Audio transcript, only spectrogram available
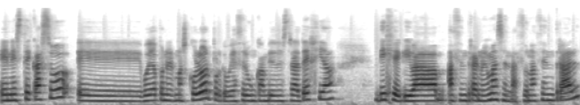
En este caso eh, voy a poner más color porque voy a hacer un cambio de estrategia. Dije que iba a centrarme más en la zona central,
